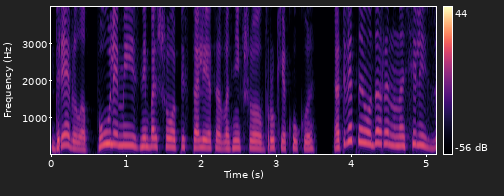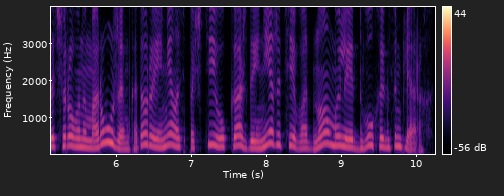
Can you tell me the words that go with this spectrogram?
дрявила пулями из небольшого пистолета, возникшего в руке куклы, Ответные удары наносились зачарованным оружием, которое имелось почти у каждой нежити в одном или двух экземплярах.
